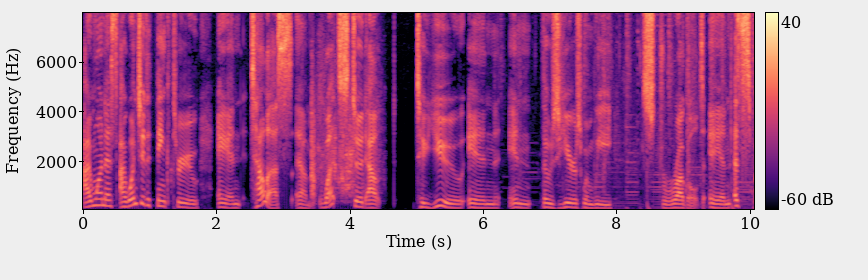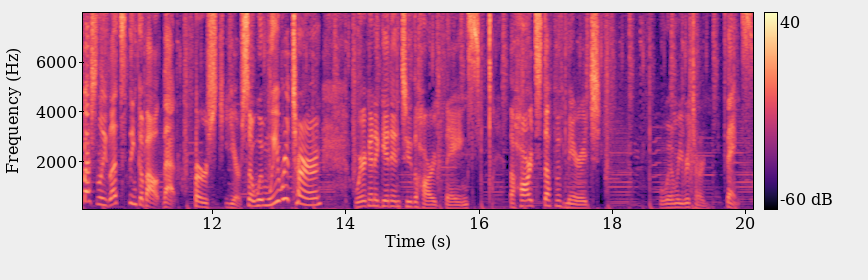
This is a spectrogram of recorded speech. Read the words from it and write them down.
I want us I want you to think through and tell us um, what stood out to you in in those years when we struggled and especially let's think about that first year. So when we return, we're going to get into the hard things the hard stuff of marriage when we return. Thanks.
